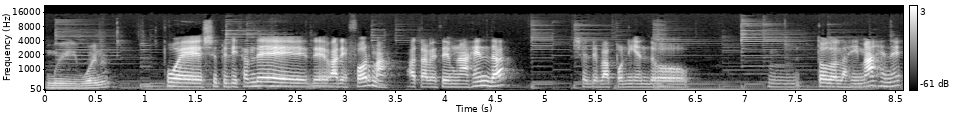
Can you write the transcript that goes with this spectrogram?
muy buena. Pues se utilizan de, varias formas, a través de una agenda, se le va poniendo mm, todas las imágenes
